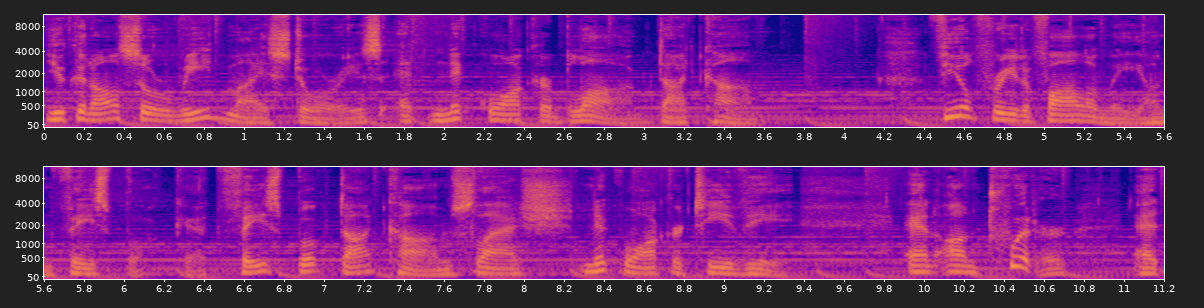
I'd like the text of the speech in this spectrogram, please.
You can also read my stories at nickwalkerblog.com. Feel free to follow me on Facebook at facebook.com slash nickwalkertv and on Twitter at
